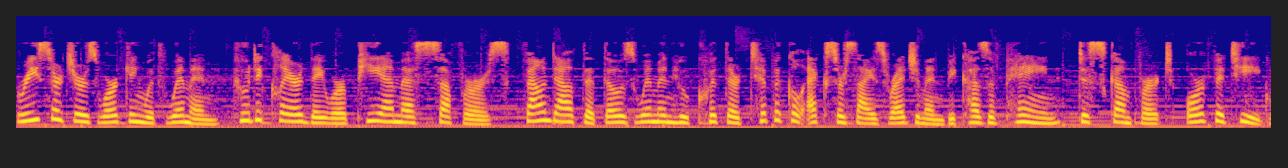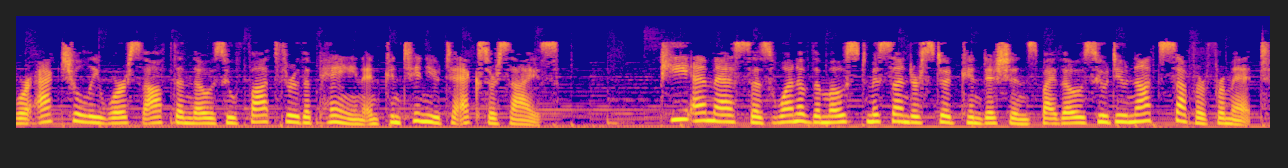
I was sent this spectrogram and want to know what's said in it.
Researchers working with women, who declared they were PMS sufferers, found out that those women who quit their typical exercise regimen because of pain, discomfort, or fatigue were actually worse off than those who fought through the pain and continued to exercise. PMS is one of the most misunderstood conditions by those who do not suffer from it.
